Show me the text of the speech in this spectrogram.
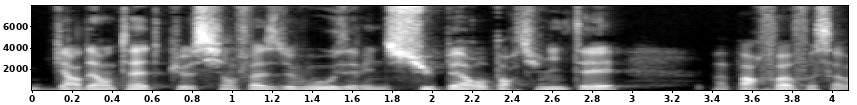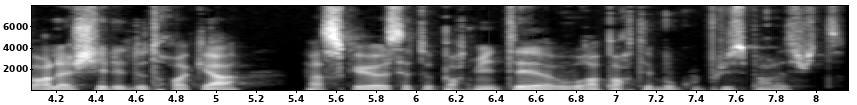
gardez en tête que si en face de vous, vous avez une super opportunité, bah, parfois, il faut savoir lâcher les 2-3 cas parce que cette opportunité va vous rapporter beaucoup plus par la suite.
